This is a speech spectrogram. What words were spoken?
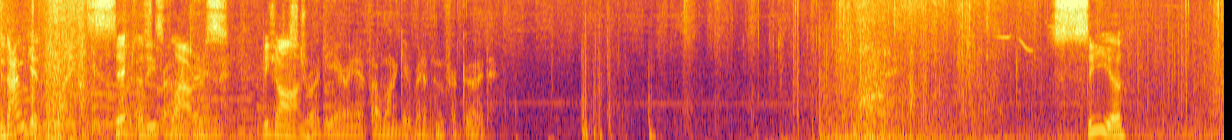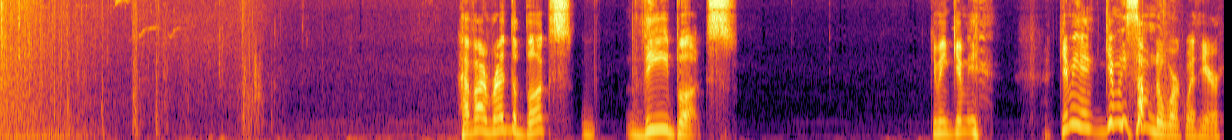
Dude, I'm getting like sick of these flowers. Be gone. Destroy the area if I want to get rid of them for good. See ya. Have I read the books? The books. Give me, give me, give me, give me something to work with here.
